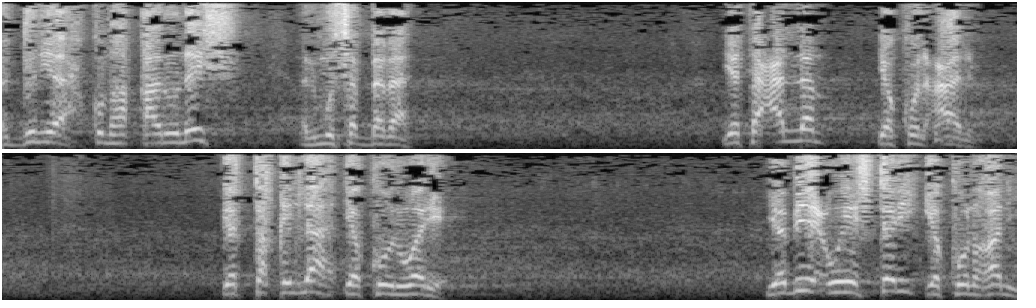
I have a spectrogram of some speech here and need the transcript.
الدنيا يحكمها قانون إيش؟ المسببات. يتعلم يكون عالم. يتقي الله يكون ورع يبيع ويشتري يكون غني.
